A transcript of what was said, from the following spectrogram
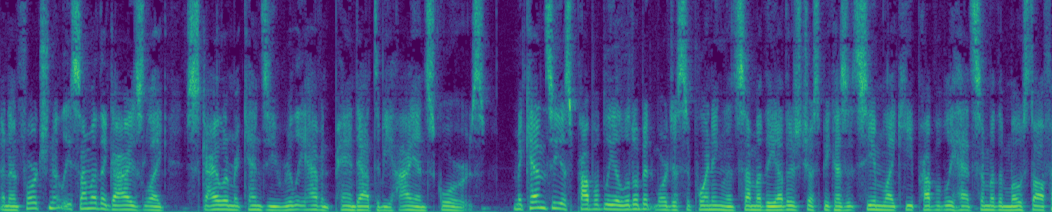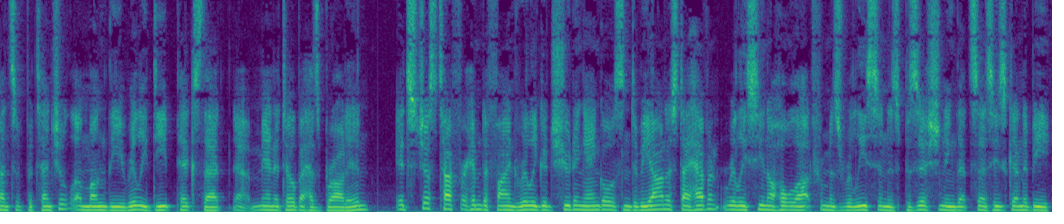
and unfortunately, some of the guys like Skyler McKenzie really haven't panned out to be high end scorers. McKenzie is probably a little bit more disappointing than some of the others just because it seemed like he probably had some of the most offensive potential among the really deep picks that uh, Manitoba has brought in it's just tough for him to find really good shooting angles. And to be honest, I haven't really seen a whole lot from his release and his positioning that says he's going to be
